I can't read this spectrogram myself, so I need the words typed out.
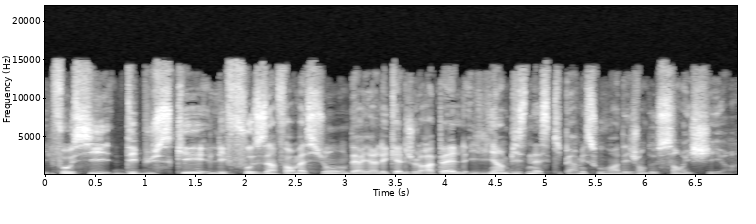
Il faut aussi débusquer les fausses informations derrière lesquelles, je le rappelle, il y a un business qui permet souvent à des gens de s'enrichir.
